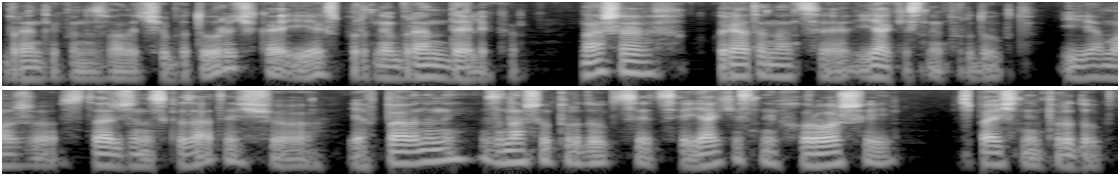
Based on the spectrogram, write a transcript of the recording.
бренд, як ви назвали, Чебатурочка, і експортний бренд Деліка. Наша курятина це якісний продукт. І я можу стверджено сказати, що я впевнений за нашу продукцію. Це якісний, хороший, безпечний продукт.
